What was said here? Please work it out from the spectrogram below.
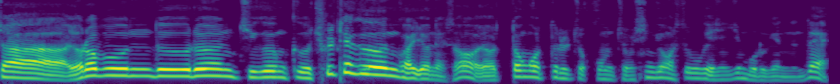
자, 여러분들은 지금 그 출퇴근 관련해서 어떤 것들을 조금 좀 신경을 쓰고 계신지 모르겠는데,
